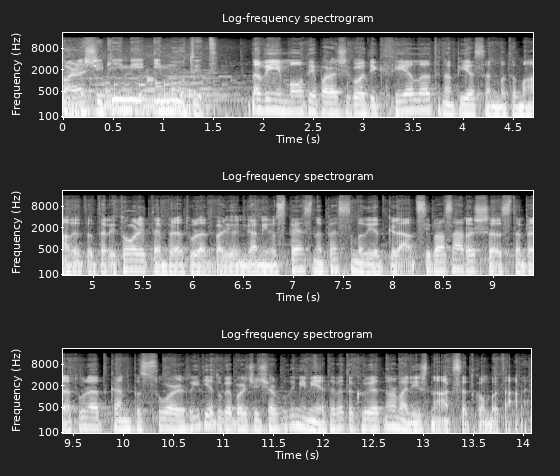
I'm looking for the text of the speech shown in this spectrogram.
Parashikimi i motit. Në vijim moti parashikohet i kthjellët, në pjesën më të madhe të territorit temperaturat variojnë nga minus pesë në pesëmbëdhjetë gradë. Sipas ARRSH-së, temperaturat kanë pësuar rritje duke bërë që qarkullimi i mjeteve të kryhet normalisht në akset kombëtare.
